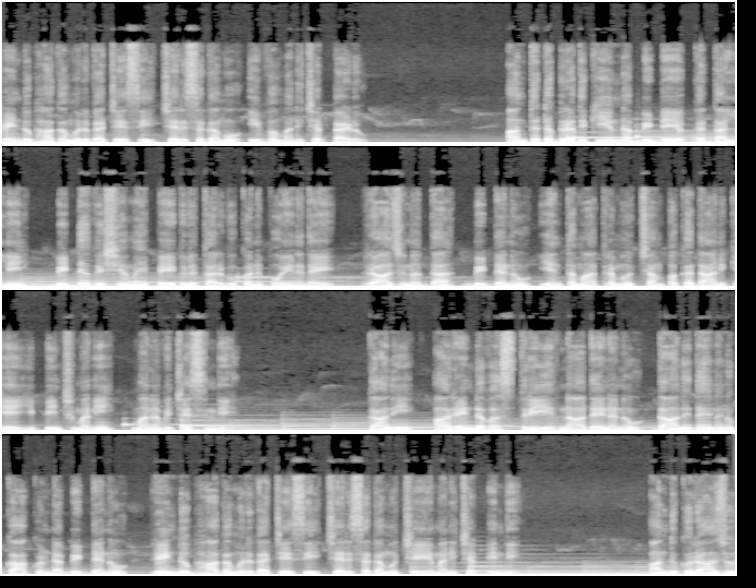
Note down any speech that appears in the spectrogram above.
రెండు భాగములుగా చేసి చెరిసగము ఇవ్వమని చెప్పాడు. అంతట బ్రతికియున్న బిడ్డ యొక్క తల్లి బిడ్డ విషయమై పేగులు తరుగుకొని పోయినదై రాజునొద్ద బిడ్డను ఎంత మాత్రము చంపక దానికే ఇప్పించుమని మనవి చేసింది. కాని ఆ రెండవ స్త్రీ నాదేనను దానిదేనను కాకుండా బిడ్డను రెండు భాగములుగా చేసి చెరిసగము చేయమని చెప్పింది. అందుకు రాజు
